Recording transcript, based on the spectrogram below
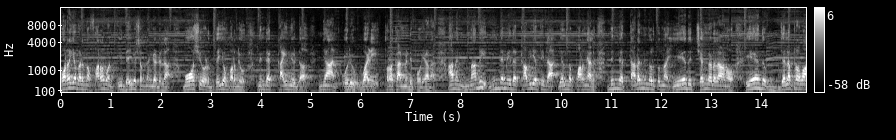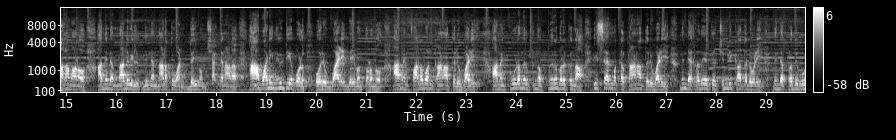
പുറകെ വരുന്ന ഫറവൻ ഈ ദൈവശബ്ദം കേട്ടില്ല. മോശയോട് ദൈവം പറഞ്ഞു നിന്റെ കൈ നീട്ട് ഞാൻ ഒരു വഴി തുറക്കാൻ വേണ്ടി പോവുകയാണ്. അവൻ നദി നിന്റെ മീതെ കവിയത്തില്ല എന്ന് പറഞ്ഞാൽ നിന്നെ തടഞ്ഞു നിർത്തുന്ന ഏത് ചെങ്കടലാണോ ഏത് ജലപ്രവാഹമാണോ അതിന്റെ നടുവിൽ നിന്നെ നടത്തുവാൻ ദൈവം ശക്തനാണ്. ആ വടി നീട്ടിയപ്പോൾ ഒരു വഴി ദൈവം തുറന്നു. ആമൻ ഫറവൻ കാണാത്തൊരു വഴി ആമൻ കൂടെ നിൽക്കുന്ന പിറുപിറുക്കുന്ന ഇസ്രായേൽ മക്കൾ കാണാത്തൊരു വഴി നിന്റെ ഹൃദയത്തിൽ ചിന്തിക്കാത്തൊരു വഴി നിന്റെ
